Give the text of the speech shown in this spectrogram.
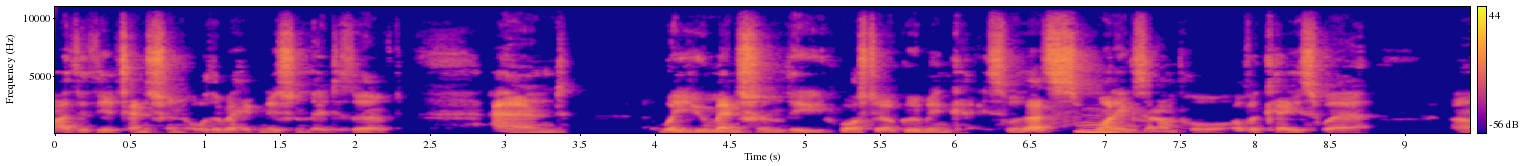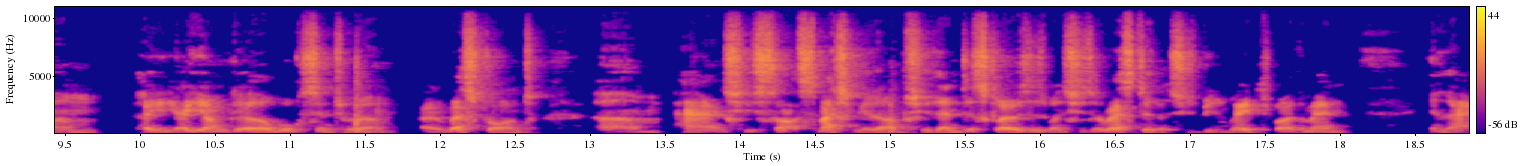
either the attention or the recognition they deserved. And where you mentioned the Rochdale grooming case, well, that's mm. one example of a case where um, a, a, young girl walks into a, a restaurant um, and she starts smashing it up. She then discloses when she's arrested that she's been raped by the men in that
